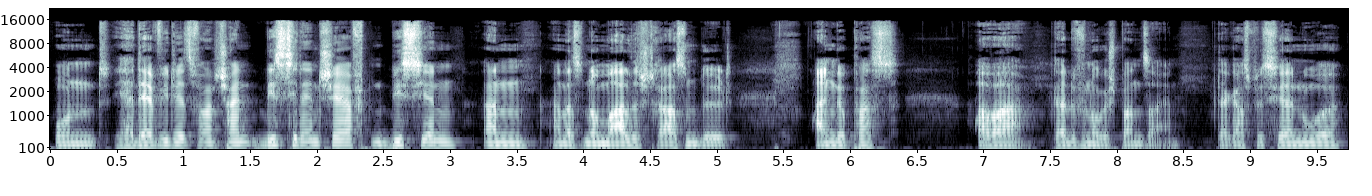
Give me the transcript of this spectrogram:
Und ja, der wird jetzt wahrscheinlich ein bisschen entschärft, ein bisschen an, an das normale Straßenbild angepasst. Aber da dürfen wir noch gespannt sein. Da gab es bisher nur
